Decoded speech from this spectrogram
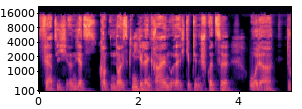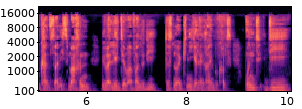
fertig. Und jetzt kommt ein neues Kniegelenk rein oder ich gebe dir eine Spritze oder du kannst da nichts machen, überleg dir mal, wann du die, das neue Kniegelenk reinbekommst. Und die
